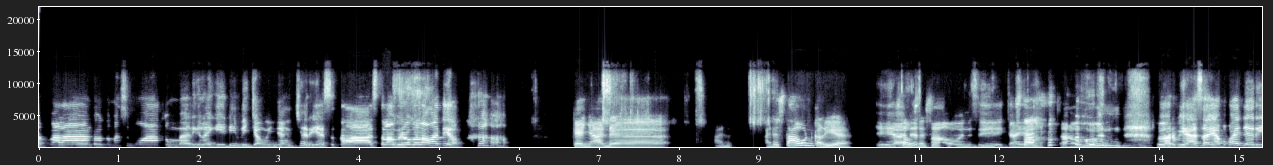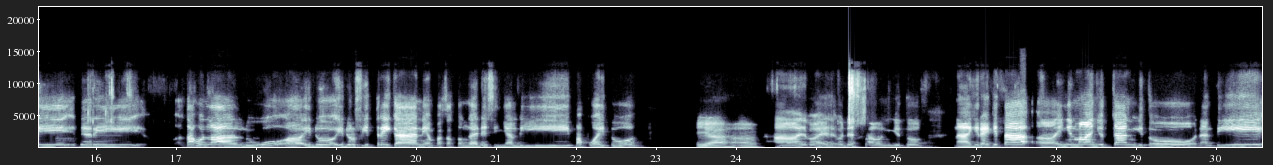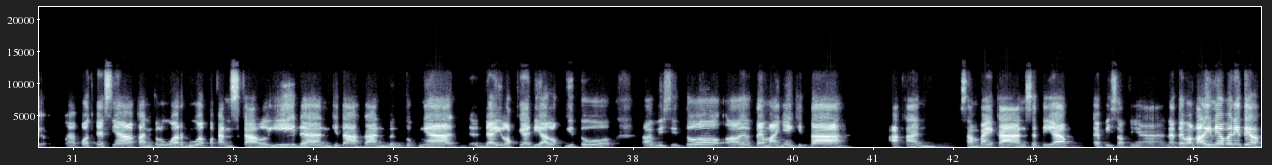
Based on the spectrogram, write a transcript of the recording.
Selamat malam teman-teman semua. Kembali lagi di bincang-bincang ceria setelah setelah berapa lama, Tio? Kayaknya ada ada, setahun kali ya. Iya, setahun ada setahun sih, sih kayaknya setahun. setahun. Luar biasa ya. Pokoknya dari dari tahun lalu uh, Idul Idul Fitri kan yang pas waktu nggak ada sinyal di Papua itu. Iya, uh. uh, pokoknya udah setahun gitu. Nah, akhirnya kita uh, ingin melanjutkan gitu. Nanti uh, podcastnya akan keluar dua pekan sekali dan kita akan bentuknya dialog ya, dialog gitu. Habis itu uh, temanya kita akan sampaikan setiap episodenya. Nah, tema kali ini apa nih, Til?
